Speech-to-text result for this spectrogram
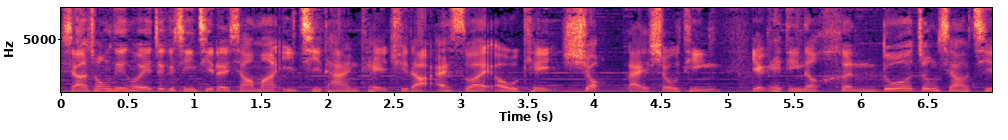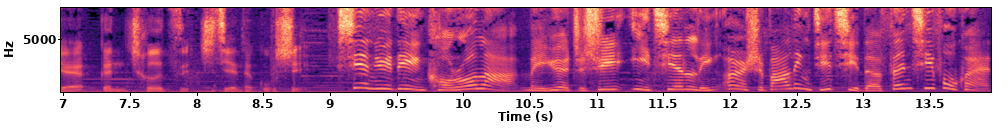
想要重听回这个星期的小马一起谈，可以去到 SYOK Show 来收听，也可以听到很多中小企业跟车子之间的故事。现预定 Corolla，每月只需一千零二十八令吉起的分期付款，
